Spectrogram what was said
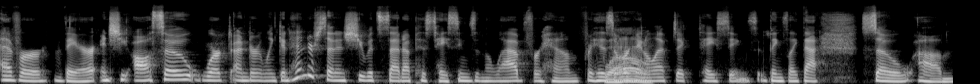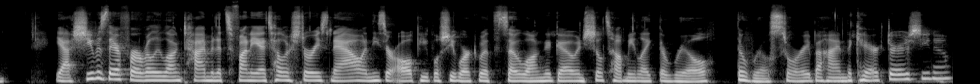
ever there and she also worked under lincoln henderson and she would set up his tastings in the lab for him for his Wow. organoleptic tastings and things like that so um yeah, she was there for a really long time. And it's funny, I tell her stories now, and these are all people she worked with so long ago. And she'll tell me like the real, the real story behind the characters, you know?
